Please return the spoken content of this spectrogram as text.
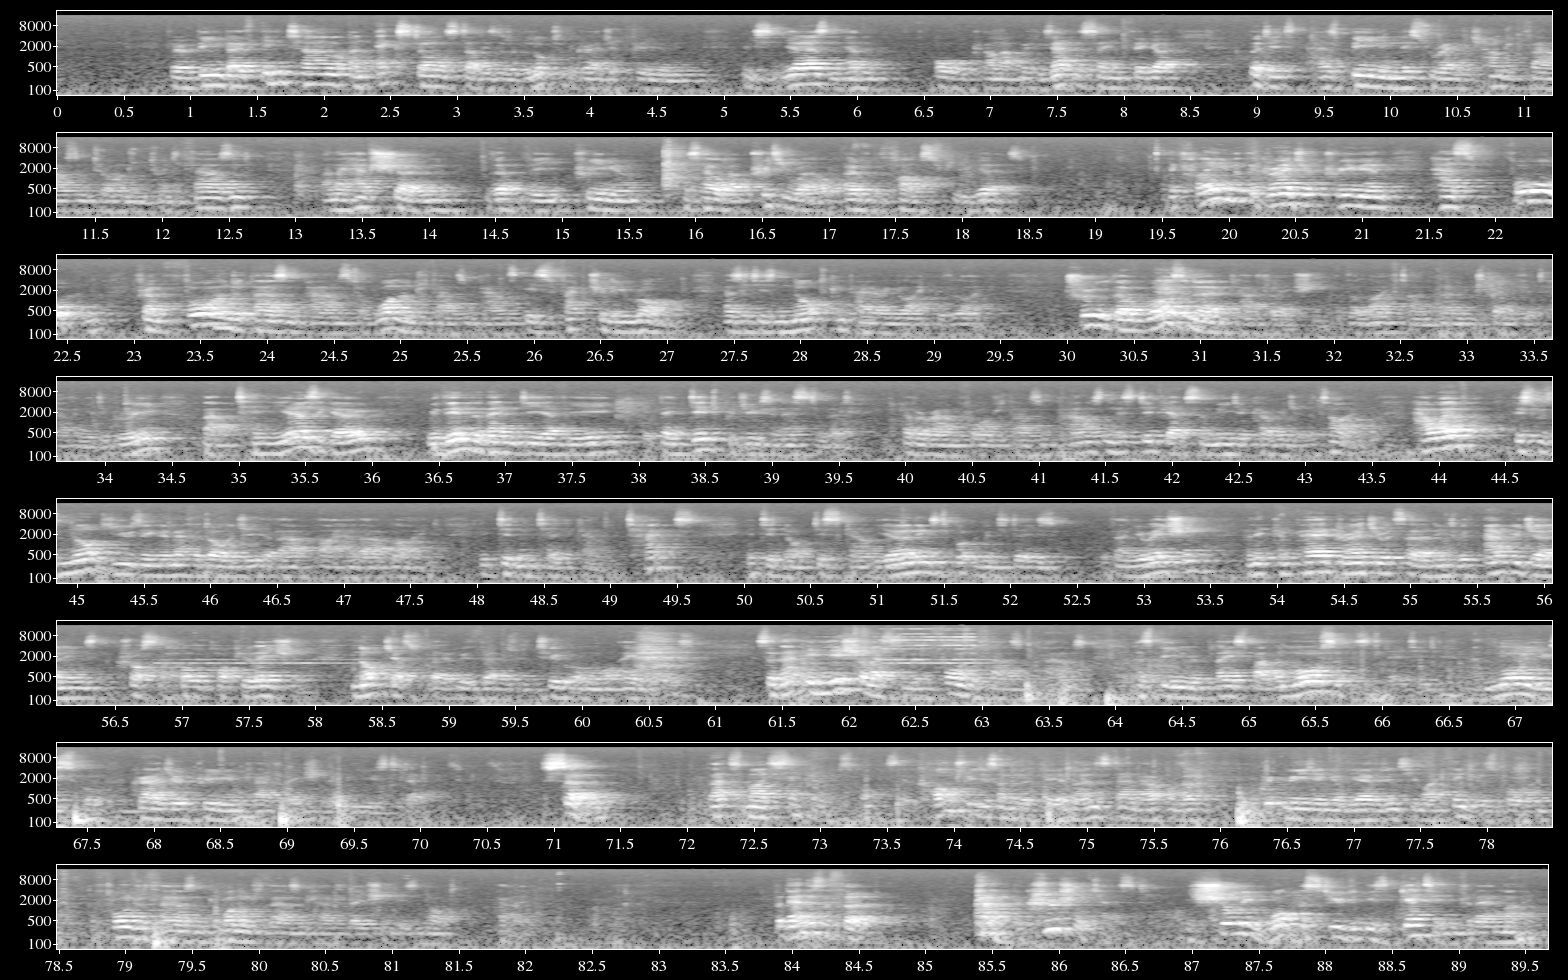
There have been both internal and external studies that have looked at the graduate premium in recent years, and they haven't all come up with exactly the same figure, but it has been in this range, 100,000 to 120,000, and they have shown that the premium has held up pretty well over the past few years. The claim that the graduate premium has fallen from £400,000 to £100,000 is factually wrong, as it is not comparing like with like. True, there was an early calculation of the lifetime earnings benefit to having a degree about 10 years ago. Within the then DFE, they did produce an estimate of around £400,000, and this did get some media coverage at the time. However, this was not using the methodology that I have outlined. It didn't take account of tax, it did not discount the earnings to put them in today's evaluation, and it compared graduates' earnings with average earnings across the whole population not just uh, with those with two or more A-levels. So that initial estimate of £400,000 has been replaced by the more sophisticated and more useful graduate premium calculation that we use today. So, that's my second response. That contrary to some of the fears, I understand how on a quick reading of the evidence you might think it has fallen, the 400,000, 100,000 calculation is not valid. But then there's the third. the crucial test is surely what the student is getting for their money.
